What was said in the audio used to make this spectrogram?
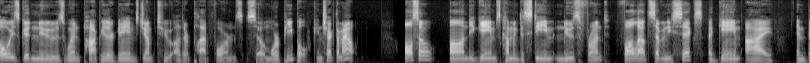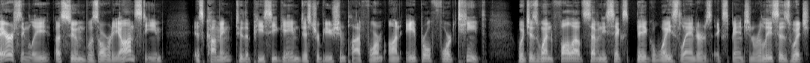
always good news when popular games jump to other platforms so more people can check them out. Also, on the games coming to Steam news front, Fallout 76, a game I embarrassingly assumed was already on Steam, is coming to the PC game distribution platform on April 14th, which is when Fallout 76 Big Wastelanders expansion releases, which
